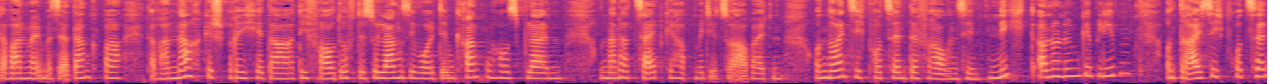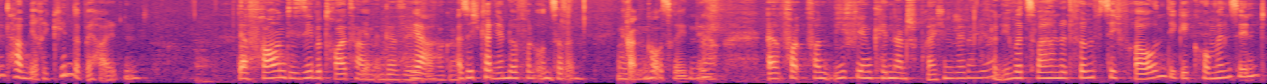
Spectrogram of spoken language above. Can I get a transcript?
Da waren wir immer sehr dankbar. Da waren Nachgespräche da. Die Frau durfte, solange sie wollte, im Krankenhaus bleiben. Und man hat Zeit gehabt, mit ihr zu arbeiten. Und 90 Prozent der Frauen sind nicht anonym geblieben. Und 30 Prozent haben ihre Kinder behalten. Der Frauen, die Sie betreut haben ja. in der Seelsorge? Ja, also ich kann ja nur von unserem mhm. Krankenhaus reden. Ja. Äh, von, von, wie vielen Kindern sprechen wir da jetzt? Von über 250 Frauen, die gekommen sind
